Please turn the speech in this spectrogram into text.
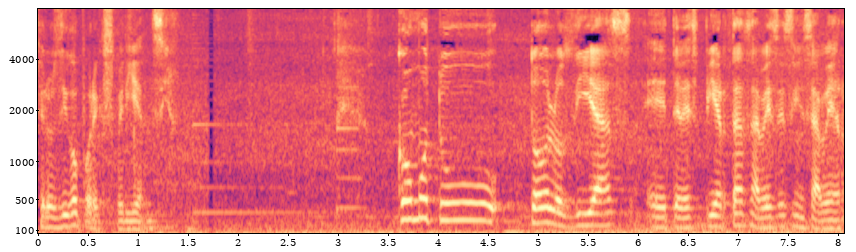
se los digo por experiencia. ¿Cómo tú todos los días eh, te despiertas a veces sin saber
